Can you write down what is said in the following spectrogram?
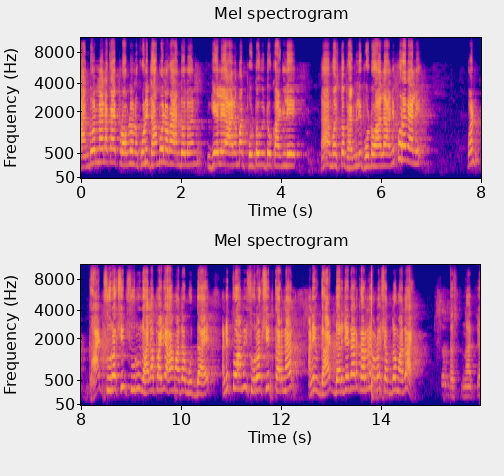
आंदोलनाला काय प्रॉब्लेम नाही. कोणी थांबवलं काय आंदोलन? गेले आरामात फोटो बिटो काढले. हां मस्त फॅमिली फोटो आला आणि परत आले. पण घाट सुरक्षित सुरू झाला पाहिजे हा माझा मुद्दा आहे. आणि तो आम्ही सुरक्षित करणार आणि घाट दर्जेदार करणार एवढा शब्द माझा आहे.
